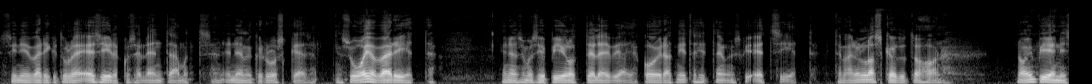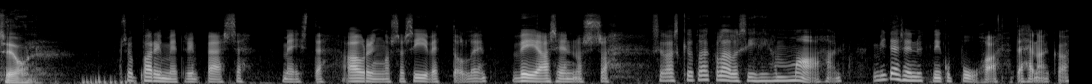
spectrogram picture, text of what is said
sininen värikin tulee esille, kun se lentää, mutta se on enemmänkin ruskea se suojaväri, että enää semmoisia piilottelevia ja koirat niitä sitten myöskin etsii, että tämä nyt laskeutui tuohon, noin pieni se on. Se on parin metrin päässä meistä auringossa siivet tolleen V-asennossa. Se laskeutuu aika lailla siihen ihan maahan. Mitä se nyt niinku puuhaa tähän aikaan?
